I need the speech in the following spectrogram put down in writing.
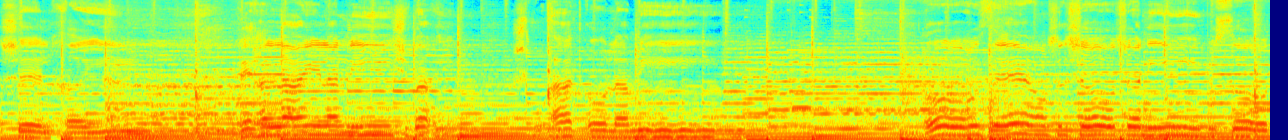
של חיים. והלילה נשבעים שבועת עולמי או זרע של שושני בוסות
